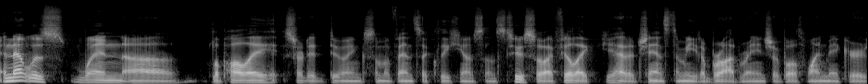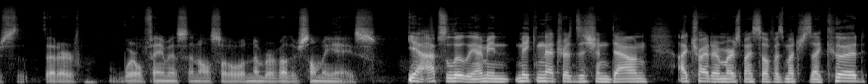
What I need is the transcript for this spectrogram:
And that was when. Uh La Paulée started doing some events at Colicchio and Sons too. So I feel like you had a chance to meet a broad range of both winemakers that are world famous and also a number of other sommeliers. Yeah, absolutely. I mean, making that transition down, I tried to immerse myself as much as I could.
